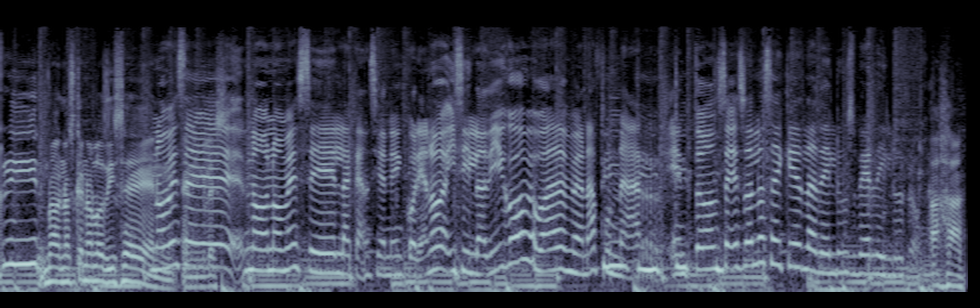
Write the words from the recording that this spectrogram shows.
Green. No, no es que no lo dice en, No me en sé, inglés. no, no me sé la canción en coreano y si la digo me, va- me van a funar. Entonces solo sé que es la de luz verde y luz roja. Ajá.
